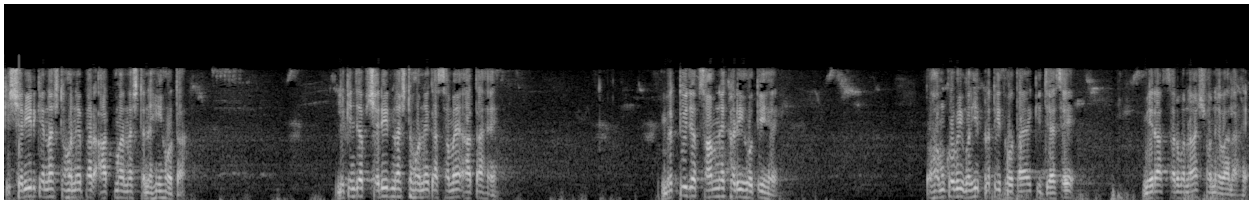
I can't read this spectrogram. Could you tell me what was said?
कि शरीर के नष्ट होने पर आत्मा नष्ट नहीं होता। लेकिन जब शरीर नष्ट होने का समय आता है, मृत्यु जब सामने खड़ी होती है तो हमको भी वही प्रतीत होता है कि जैसे मेरा सर्वनाश होने वाला है।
